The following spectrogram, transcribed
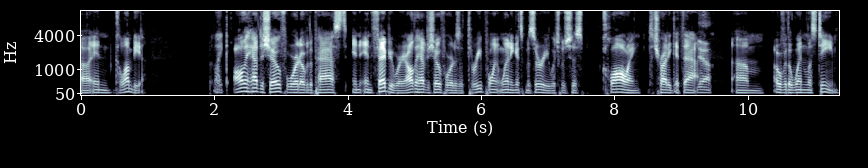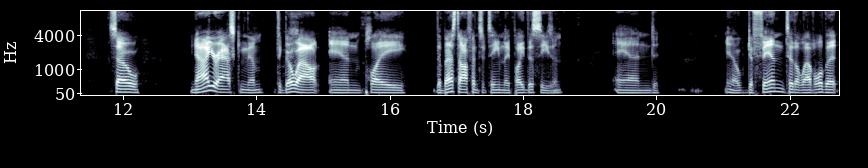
uh, in Columbia. But like all they have to show for it over the past in in February, all they have to show for it is a three point win against Missouri, which was just clawing to try to get that yeah. um, over the winless team. So now you're asking them to go out and play the best offensive team they played this season and you know defend to the level that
